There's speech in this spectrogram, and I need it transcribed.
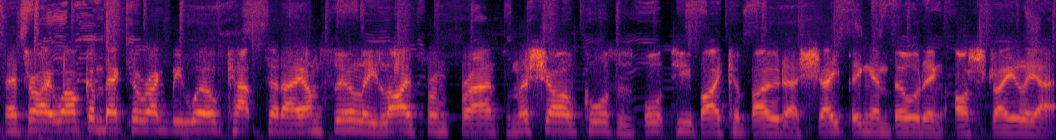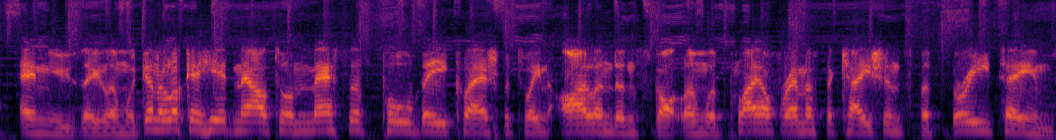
That's right. Welcome back to Rugby World Cup today. I'm Surly, live from France, and this show, of course, is brought to you by Kubota, shaping and building Australia and New Zealand. We're going to look ahead now to a massive Pool B clash between Ireland and Scotland with playoff ramifications for three teams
